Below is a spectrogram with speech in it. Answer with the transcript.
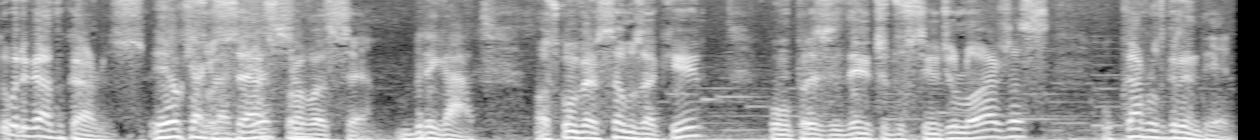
Muito obrigado, Carlos. Eu que Sucesso agradeço. Sucesso para você. Obrigado. Nós conversamos aqui com o presidente do Cindy Lojas, o Carlos Grandelli.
